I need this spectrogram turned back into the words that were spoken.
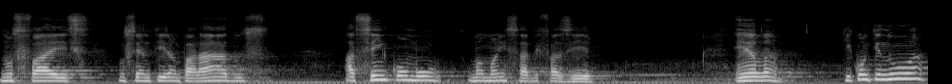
nos faz nos sentir amparados, assim como uma mãe sabe fazer. Ela que continua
